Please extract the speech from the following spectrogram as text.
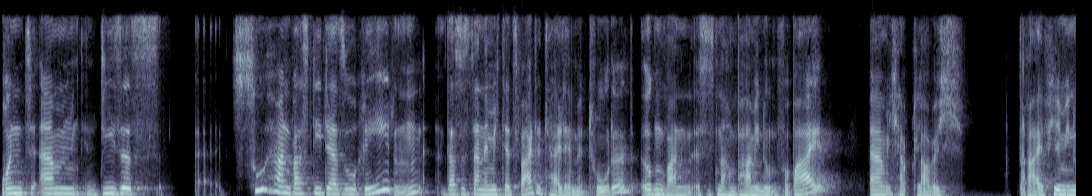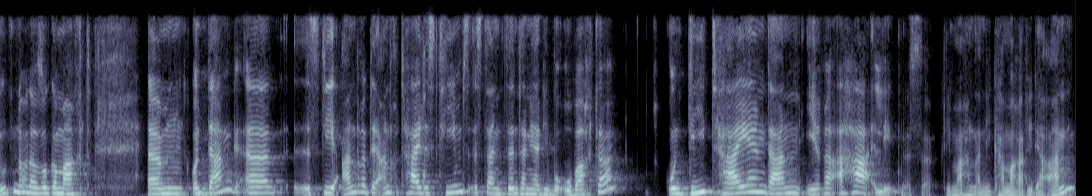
Und ähm, dieses äh, Zuhören, was die da so reden, das ist dann nämlich der zweite Teil der Methode. Irgendwann ist es nach ein paar Minuten vorbei. Ähm, ich habe, glaube ich, drei, vier Minuten oder so gemacht. Ähm, und dann äh, ist die andere, der andere Teil des Teams ist dann, sind dann ja die Beobachter und die teilen dann ihre Aha-Erlebnisse. Die machen dann die Kamera wieder an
